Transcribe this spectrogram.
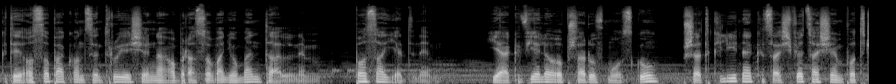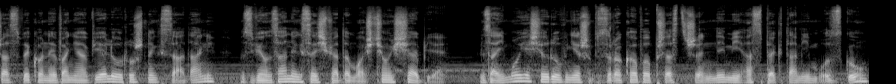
gdy osoba koncentruje się na obrazowaniu mentalnym. Poza jednym. Jak wiele obszarów mózgu, Przedklinek zaświeca się podczas wykonywania wielu różnych zadań związanych ze świadomością siebie. Zajmuje się również wzrokowo-przestrzennymi aspektami mózgu,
